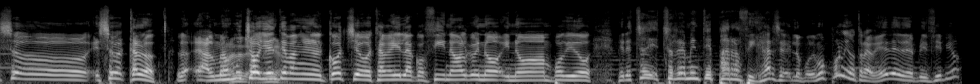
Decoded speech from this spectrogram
Eso, eso, claro, a lo mejor muchos oyentes van en el coche o están ahí en la cocina o algo y no, y no han podido. Pero esto, esto realmente es para fijarse. ¿Lo podemos poner otra vez desde el principio?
